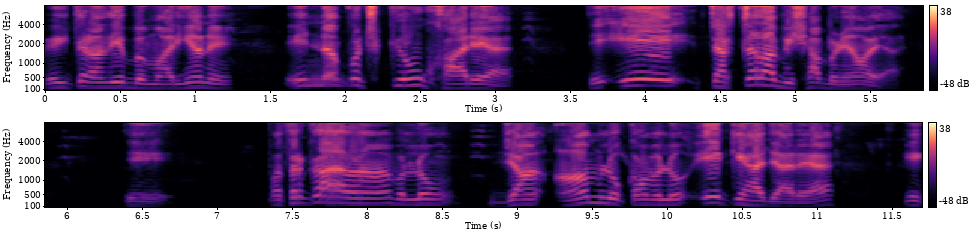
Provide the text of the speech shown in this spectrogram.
ਕਈ ਤਰ੍ਹਾਂ ਦੀਆਂ ਬਿਮਾਰੀਆਂ ਨੇ, ਇੰਨਾ ਕੁਝ ਕਿਉਂ ਖਾ ਰਿਹਾ ਹੈ? ਤੇ ਇਹ ਚਰਚਾ ਦਾ ਵਿਸ਼ਾ ਬਣਿਆ ਹੋਇਆ ਹੈ। ਤੇ ਪੱਤਰਕਾਰਾਂ ਵੱਲੋਂ ਜਾਂ ਆਮ ਲੋਕਾਂ ਵੱਲੋਂ ਇਹ ਕਿਹਾ ਜਾ ਰਿਹਾ ਹੈ ਕਿ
